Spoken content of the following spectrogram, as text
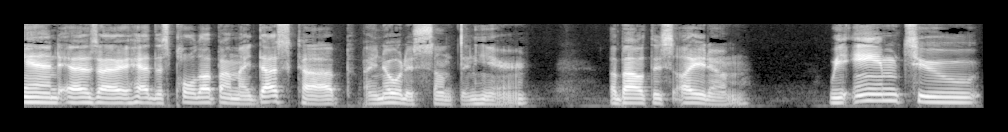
And as I had this pulled up on my desktop, I noticed something here about this item. We aim to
